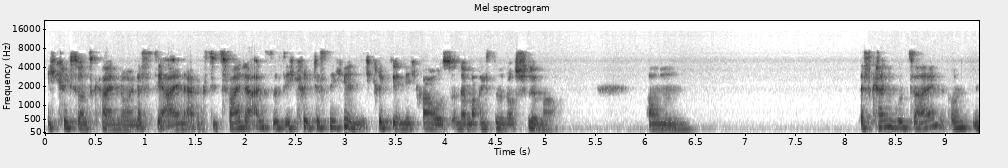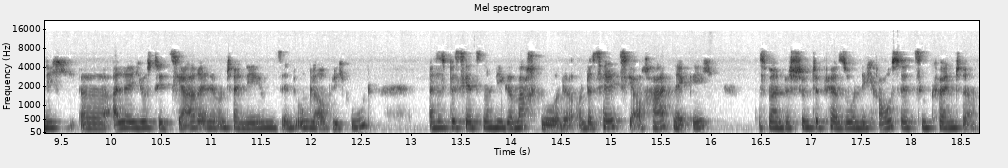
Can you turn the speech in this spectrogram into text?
ich kriege sonst keinen neuen. Das ist die eine Angst. Die zweite Angst ist, ich kriege das nicht hin, ich kriege den nicht raus und dann mache ich es nur noch schlimmer. Ähm, es kann gut sein und nicht äh, alle Justiziare in den Unternehmen sind unglaublich gut, dass es bis jetzt noch nie gemacht wurde. Und das hält sich auch hartnäckig, dass man bestimmte Personen nicht raussetzen könnte.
